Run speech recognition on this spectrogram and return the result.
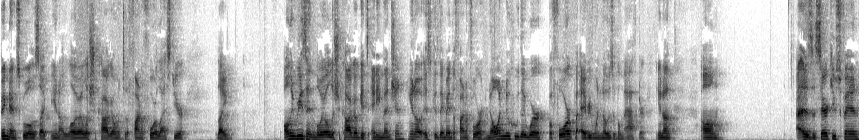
big name schools like, you know, Loyola Chicago went to the final four last year. Like only reason Loyola Chicago gets any mention, you know, is because they made the Final Four. No one knew who they were before, but everyone knows of them after. You know, um, as a Syracuse fan,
